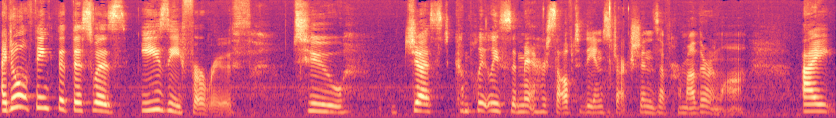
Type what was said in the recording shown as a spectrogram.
I don't think that this was easy for Ruth to just completely submit herself to the instructions of her mother in law. I,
